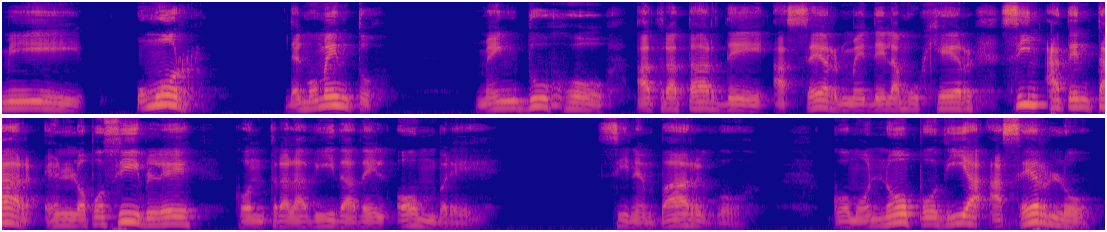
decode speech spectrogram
mi humor del momento me indujo a tratar de hacerme de la mujer sin atentar en lo posible contra la vida del hombre. Sin embargo, como no podía hacerlo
